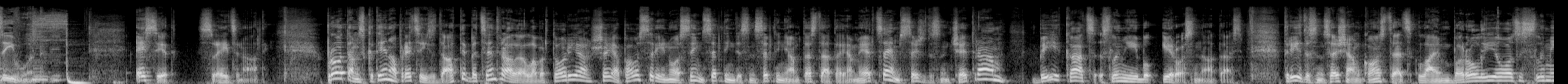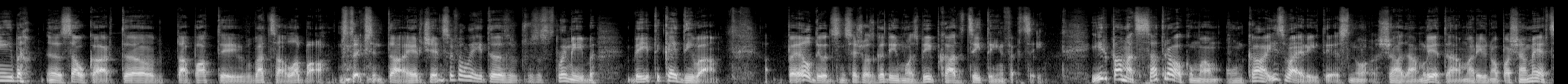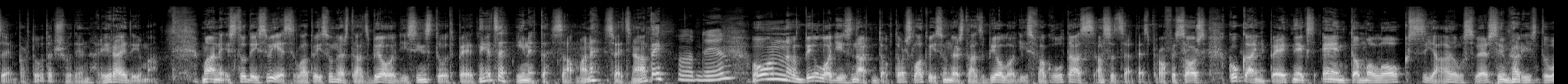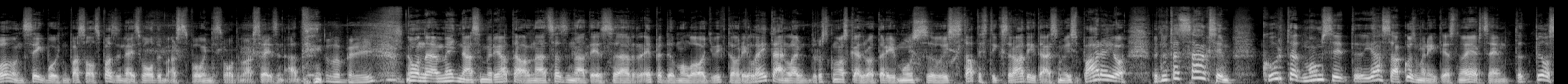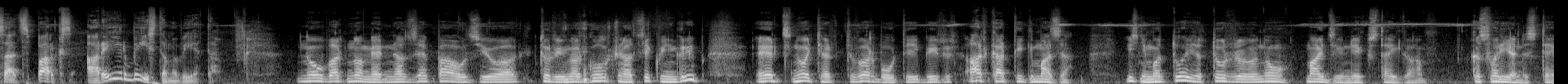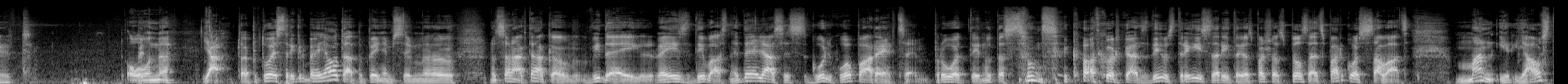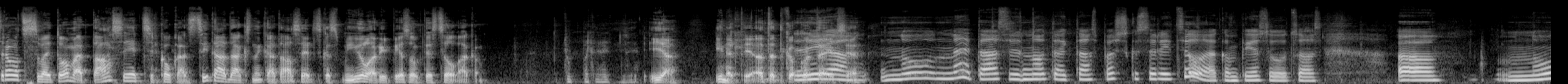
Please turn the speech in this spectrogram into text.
dzīvot. Esiet sveicināti! Protams, ka tie nav precīzi dati, bet centrālajā laboratorijā šajā pavasarī no 177 testētajām mērcēm 64 bija kāds slimību ierosinātājs. 36 konstatēts laimbaroliozes slimība, savukārt tā pati vecā labā, teiksim tā, ērčencefalīta slimība bija tikai divām. Vēl 26 gadījumos bija kāda cita infekcija. Ir pamats satraukumam, un kā izvairīties no šādām lietām, arī no pašām mērcēm. Par to šodien arī raidījumā. Mani studijas viesi Latvijas Universitātes Bioloģijas institūta pētniece Inete Salmane. Sveicināti! Labdien! Un bioloģijas zinātņu doktors Latvijas Universitātes Bioloģijas fakultātes asociētais profesors, kukaiņu pētnieks, entomologs, jā, uzsversim arī to, un sīkbūtņu pasaules pazinējs Valdemārs Spunģis. Valdemārs, sveicināti! Labrīt! Un mēģināsim arī attālināt sazināties ar epidemiologu epidemioloģu Viktoriju Leitēnu, lai drusku noskaidrotu arī mūsu visas statistikas rādītājus un vispārējo. Bet nu, tad sāksim. Kur tad mums ir jāsāk uzmanīties no ērcēm? Tad pilsētas parks arī ir bīstama vieta. Nu, var nomierināt zepaudzi, jo tur viņi var gulšanāt, cik viņi grib. Ērts noķert varbūtība ir ārkārtīgi maza. Izņemot to, ja tur nu, maidzīvnieku staigā, kas var ienest ērti. Un, Bet, Jā, par to es arī gribēju jautāt. Nu, pieņemsim, eh, nu, sanāk tā, ka vidēji reizi divās nedēļās es guļu kopā ar ērcēm. Proti, nu, tas suns kaut kur kāds divas, trīs arī tajos pašos pilsētas parkos savāc. Man ir jāuztraucas, vai tomēr tās ērces ir kaut kādas citādākas nekā tās ērces, kas mīl arī piesaukties cilvēkam. Tu pareizi. Jā. Inetī, jā, tad kaut ko teiks, jā. jā. Nu, nē, tās ir noteikti tās pašas, kas arī cilvēkam piesūcās. Uh, nu,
